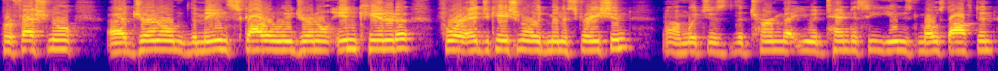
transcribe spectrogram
professional uh, journal, the main scholarly journal in Canada for educational administration um, which is the term that you would tend to see used most often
